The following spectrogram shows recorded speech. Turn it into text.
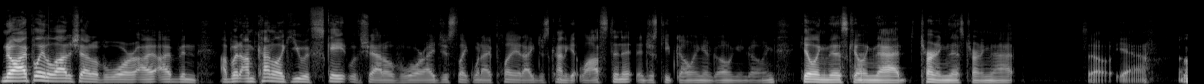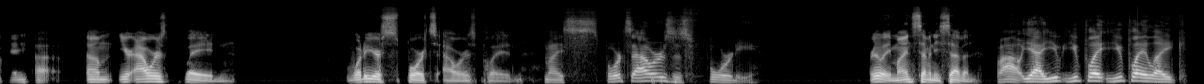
no, I played a lot of Shadow of War. I, I've been, uh, but I'm kind of like you with Skate with Shadow of War. I just like when I play it, I just kind of get lost in it and just keep going and going and going, killing this, killing that, turning this, turning that. So yeah, Okay. Uh, um, your hours played. What are your sports hours played? my sports hours is forty. Really, mine's 77. Wow. Yeah, you you play you play like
